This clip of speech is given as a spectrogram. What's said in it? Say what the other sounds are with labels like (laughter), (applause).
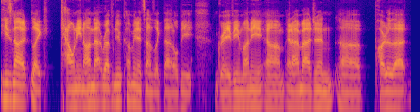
he's not like counting on that revenue coming. It sounds like that'll be gravy money. Um, and I imagine uh, part of that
